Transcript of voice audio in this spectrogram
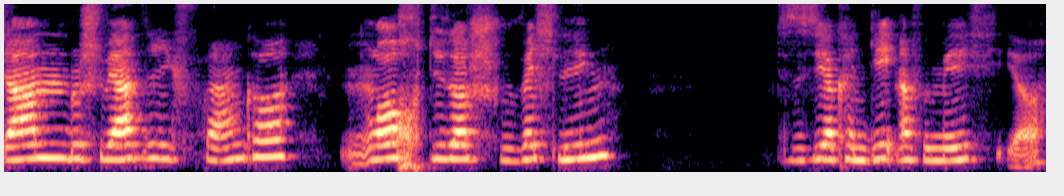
dann beschwert sich Franka, Och, dieser Schwächling. Das ist ja kein Gegner für mich. Ja.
